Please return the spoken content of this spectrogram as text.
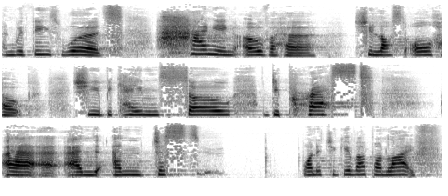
And with these words hanging over her, she lost all hope. She became so depressed uh, and, and just wanted to give up on life.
